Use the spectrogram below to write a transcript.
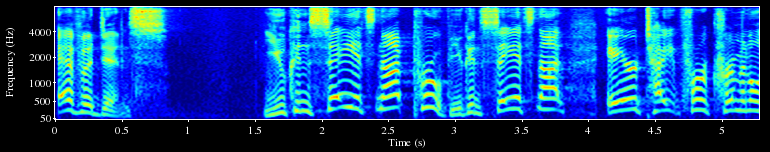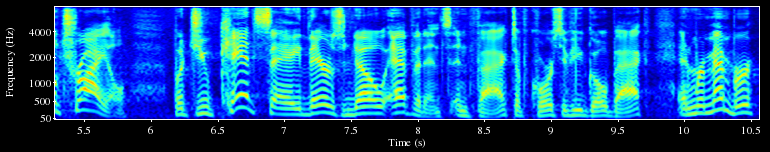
evidence. You can say it's not proof. You can say it's not airtight for a criminal trial, but you can't say there's no evidence. In fact, of course, if you go back and remember,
